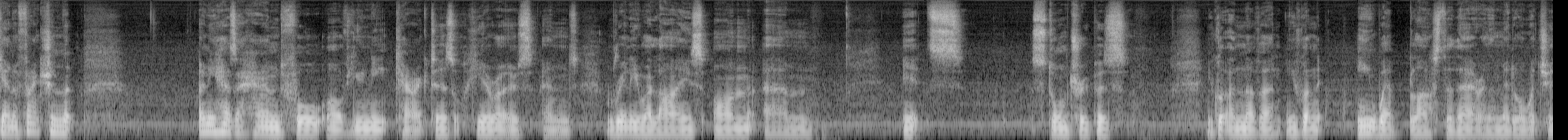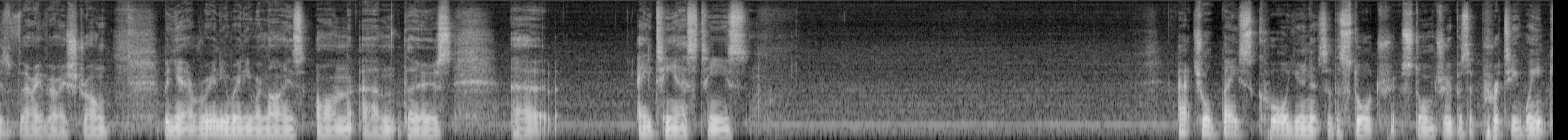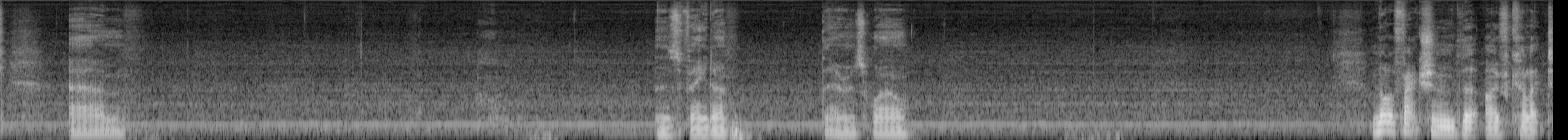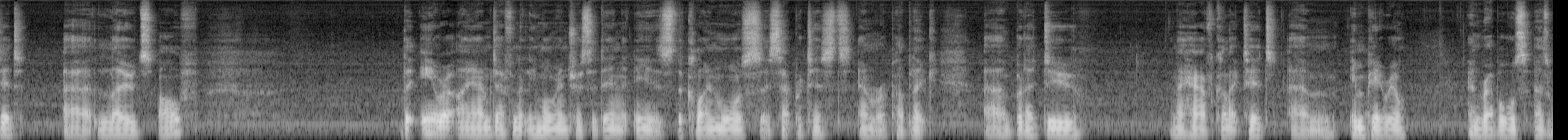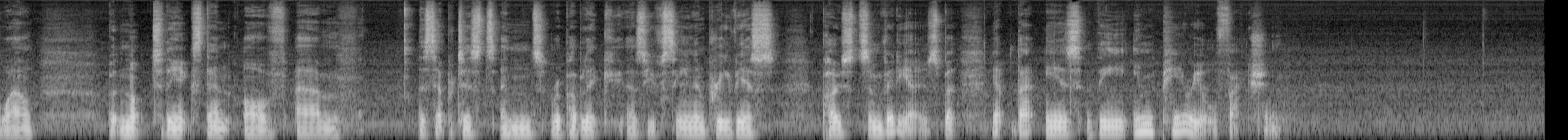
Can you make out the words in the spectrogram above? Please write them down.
Again, a faction that only has a handful of unique characters or heroes and really relies on um, its stormtroopers. You've got another, you've got an E-Web blaster there in the middle, which is very, very strong. But yeah, really, really relies on um, those uh, ATSTs actual base core units of the stormtroopers are pretty weak. Um, there's Vader there as well. Not a faction that I've collected uh, loads of. The era I am definitely more interested in is the Clone Wars, so Separatists and Republic. Uh, but I do, and I have collected um, Imperial and Rebels as well, but not to the extent of um, the Separatists and Republic as you've seen in previous posts and videos. But yep, that is the Imperial faction.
